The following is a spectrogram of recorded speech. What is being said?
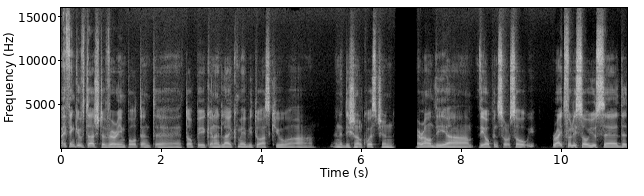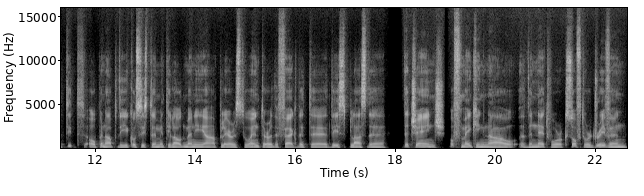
I think you've touched a very important uh, topic, and I'd like maybe to ask you uh, an additional question around the the open source. So rightfully so, you said that it opened up the ecosystem. It allowed many uh, players to enter. The fact that uh, this plus the the change of making now the network software driven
